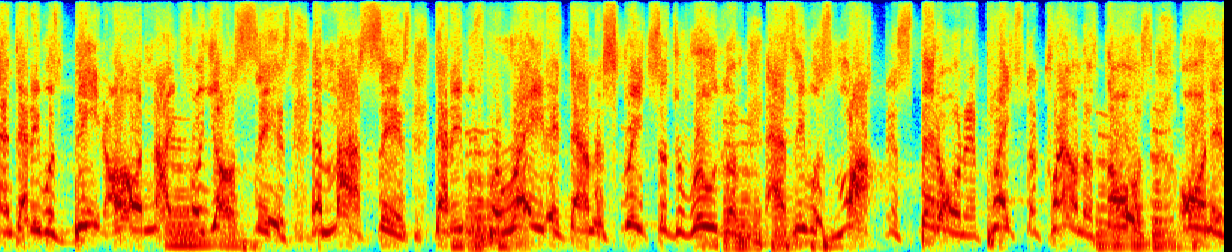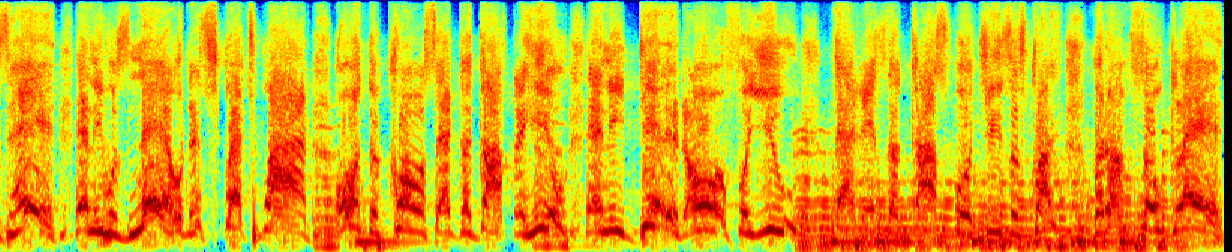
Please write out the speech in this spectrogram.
and that he was beat all night for your sins and my sins, that he was paraded down the streets of Jerusalem as he was mocked and spit on and placed a crown of thorns on his head, and he was nailed and stretched wide on the cross at Golgotha Hill, and he did it all for you. That is the gospel of Jesus Christ. But I'm so glad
